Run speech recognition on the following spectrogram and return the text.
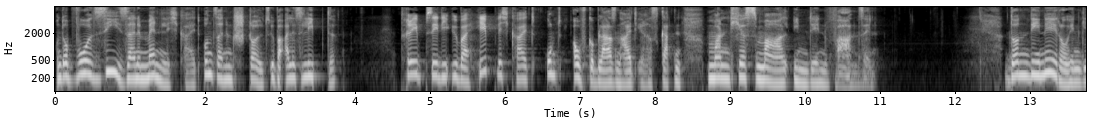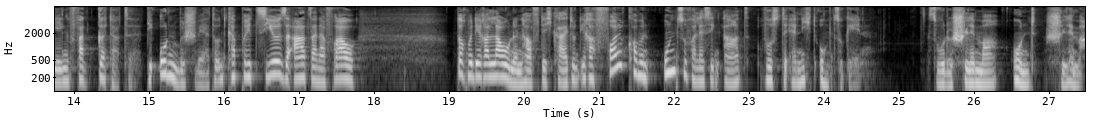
Und obwohl sie seine Männlichkeit und seinen Stolz über alles liebte, trieb sie die Überheblichkeit und Aufgeblasenheit ihres Gatten manches Mal in den Wahnsinn. Don Dinero hingegen vergötterte die unbeschwerte und kapriziöse Art seiner Frau, doch mit ihrer Launenhaftigkeit und ihrer vollkommen unzuverlässigen Art wusste er nicht umzugehen. Es wurde schlimmer und schlimmer.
